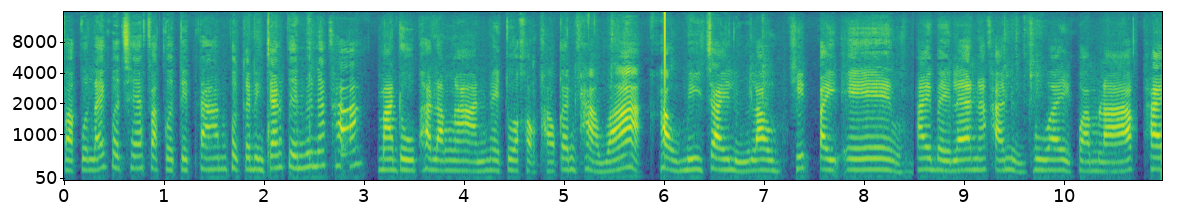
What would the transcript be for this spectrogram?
ฝากกดไลค์กดแชร์ฝากกดติดตามกดกระดิ่งแจ้งเตือนด้วยนะคะ มาดูพลังงานในตัวของเขากันค่ะว่า เขามีใจหรือรือเราคิดไปเองไพ่ใบแรกนะคะหนึ่งถ้วยความรักไพ่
